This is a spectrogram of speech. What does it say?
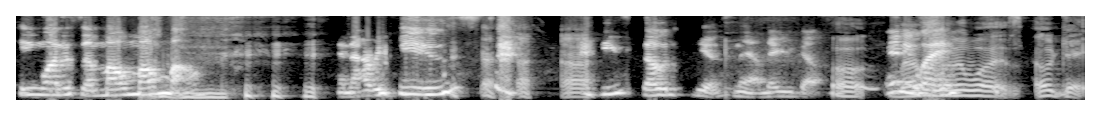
he wanted some mo mo mo, and I refused. and he's so yes. Now there you go. Oh, Anyway. that's what it was. Okay.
